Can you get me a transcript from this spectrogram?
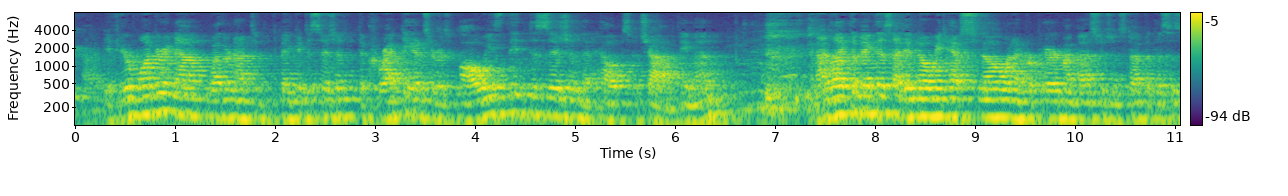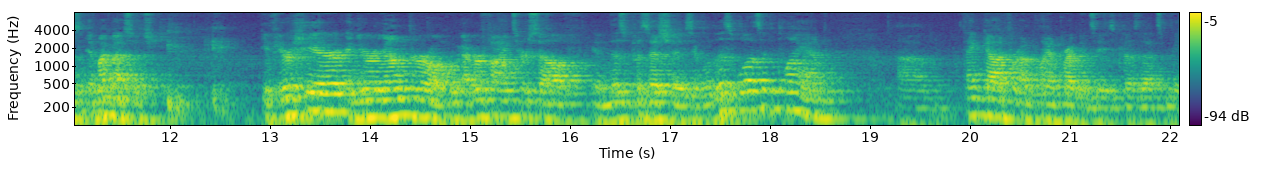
Uh, if you're wondering now whether or not to make a decision, the correct answer is always the decision that helps a child. Amen? And I'd like to make this, I didn't know we'd have snow when I prepared my message and stuff, but this is in my message. If you're here and you're a young girl who ever finds herself in this position, you say, well, this wasn't planned. Um, thank God for unplanned pregnancies, because that's me.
